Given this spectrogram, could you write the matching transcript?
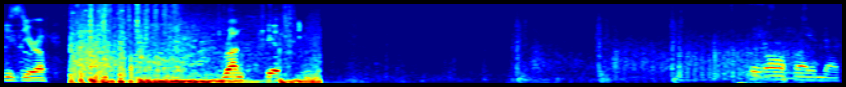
He's zero. Run. Yep. They're all fighting back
